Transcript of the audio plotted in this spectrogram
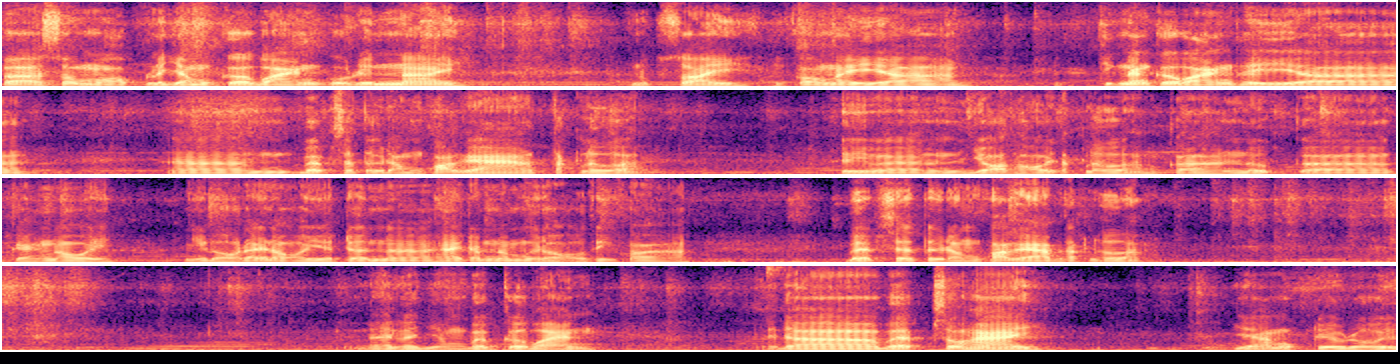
à, số 1 là dòng cơ bản của Rinnai. Nút xoay thì con này à, chức năng cơ bản thì à, à, bếp sẽ tự động khóa ga tắt lửa. Khi mà gió thổi tắt lửa hoặc là nước à, cạn nồi nhiệt độ đáy nồi trên à, 250 độ thì khoa, bếp sẽ tự động khóa ga và tắt lửa. Đây là dòng bếp cơ bản thì đà, bếp số 2 giá 1 triệu rưỡi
